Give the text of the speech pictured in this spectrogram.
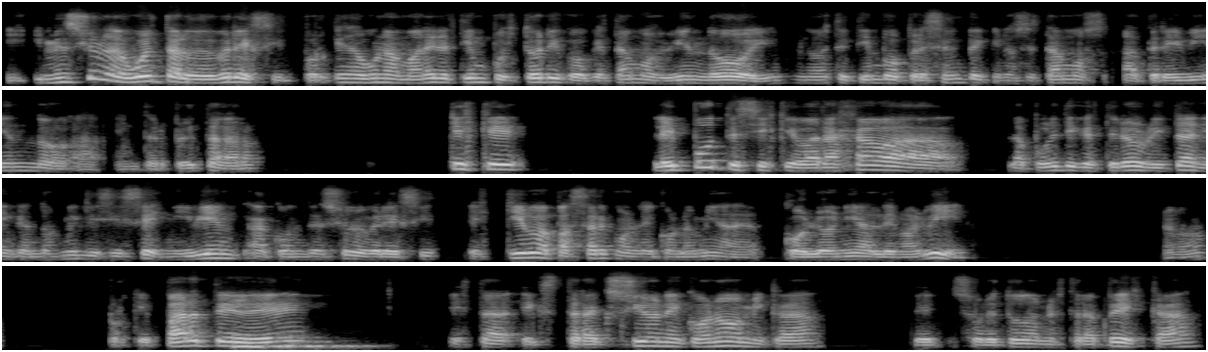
Y, menciono de vuelta lo de Brexit, porque es de alguna manera el tiempo histórico que estamos viviendo hoy, ¿no? este tiempo presente que nos estamos atreviendo a interpretar, que es que la hipótesis que barajaba la política exterior británica en 2016, ni bien aconteció el Brexit, es qué va a pasar con la economía colonial de Malvinas. Porque parte de esta extracción económica, sobre todo en nuestra pesca,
